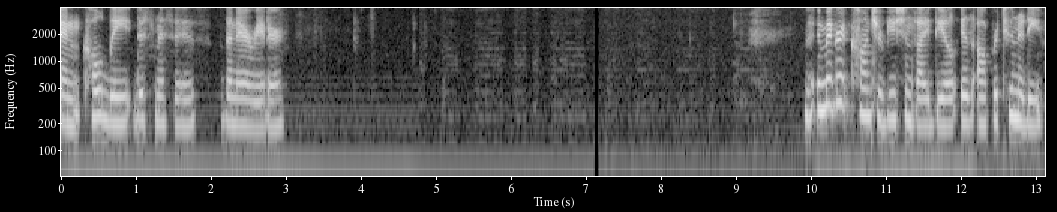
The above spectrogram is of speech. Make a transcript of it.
And coldly dismisses the narrator. The immigrant contributions ideal is opportunity.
